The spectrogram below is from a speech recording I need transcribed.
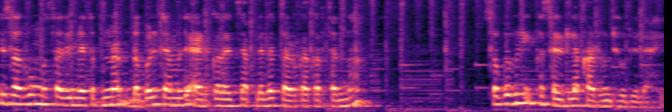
हे सर्व मसाले मी आता पुन्हा डबल त्यामध्ये ॲड करायचे आपल्याला तडका करताना सगळं मी एका साईडला काढून ठेवलेलं आहे.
